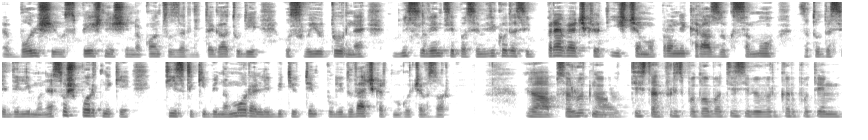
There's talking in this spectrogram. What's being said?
boljši, uspešnejši, na koncu zaradi tega tudi osvojil turne. Mi, slovenci, pa se mi zdi, da si prevečkrat iščemo prav nek razlog samo zato, da se delimo. Ne so športniki tisti, ki bi nam morali biti v tem pogledu večkrat mogoče vzor. Ja, absolutno. Tista prispodoba, ti si bil kar potem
